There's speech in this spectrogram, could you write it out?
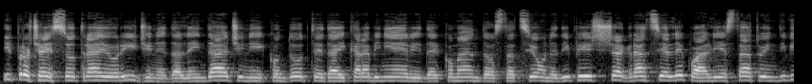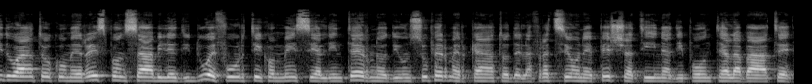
Il processo trae origine dalle indagini condotte dai carabinieri del comando stazione di Pescia Pescia, grazie alle quali è stato individuato come responsabile di due furti commessi all'interno di un supermercato della frazione pesciatina di Ponte Alabate,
